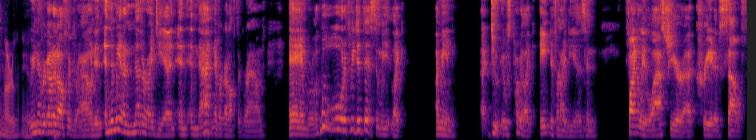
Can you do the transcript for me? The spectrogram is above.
Oh, really? Yeah. we never got it off the ground, and and then we had another idea, and and and that never got off the ground, and we were like, well, what if we did this? And we like, I mean, uh, dude, it was probably like eight different ideas, and finally last year at Creative South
